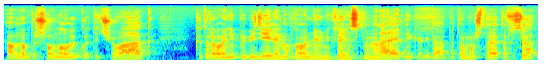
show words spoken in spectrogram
а потом пришел новый какой-то чувак, которого они победили, но потом о нем никто не вспоминает никогда, потому что это все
